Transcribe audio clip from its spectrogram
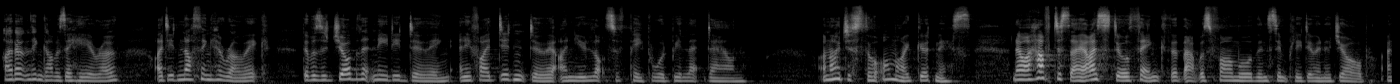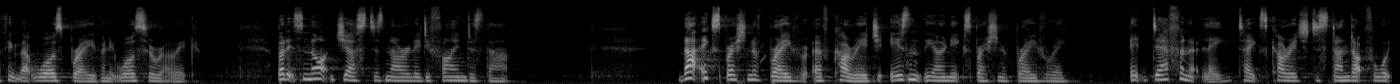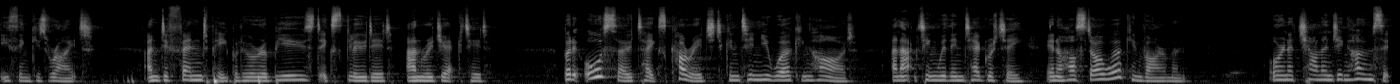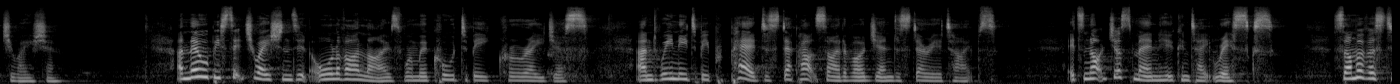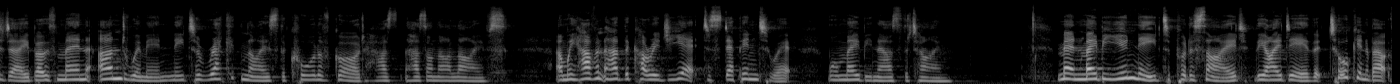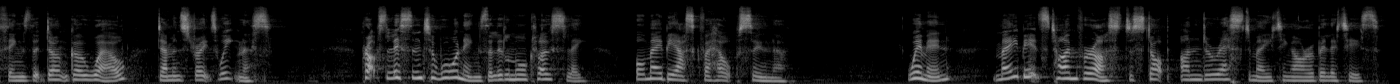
I don't think I was a hero. I did nothing heroic. There was a job that needed doing, and if I didn't do it, I knew lots of people would be let down. And I just thought, oh my goodness. Now, I have to say, I still think that that was far more than simply doing a job. I think that was brave and it was heroic. But it's not just as narrowly defined as that. That expression of, brave, of courage isn't the only expression of bravery. It definitely takes courage to stand up for what you think is right and defend people who are abused, excluded, and rejected. But it also takes courage to continue working hard and acting with integrity in a hostile work environment or in a challenging home situation. And there will be situations in all of our lives when we're called to be courageous, and we need to be prepared to step outside of our gender stereotypes. It's not just men who can take risks. Some of us today, both men and women, need to recognize the call of God has, has on our lives. And we haven't had the courage yet to step into it. Well, maybe now's the time. Men, maybe you need to put aside the idea that talking about things that don't go well demonstrates weakness. Perhaps listen to warnings a little more closely, or maybe ask for help sooner. Women, maybe it's time for us to stop underestimating our abilities.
